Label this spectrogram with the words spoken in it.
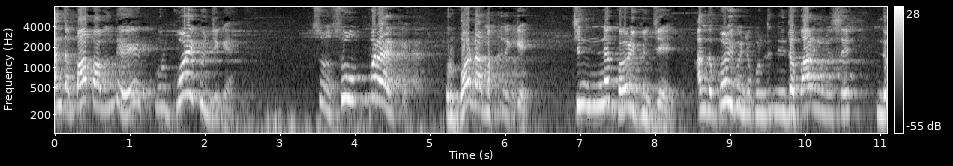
அந்த பாப்பா வந்து ஒரு கோழி குஞ்சுங்க. சூ சூப்பராக இருக்கு. ஒரு போண்டா மாதிரி இருக்கு. சின்ன கோழி குஞ்சு. அந்த கோழி குஞ்சு கொண்டு வந்து இதை பாருங்க மிஸ் இந்த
